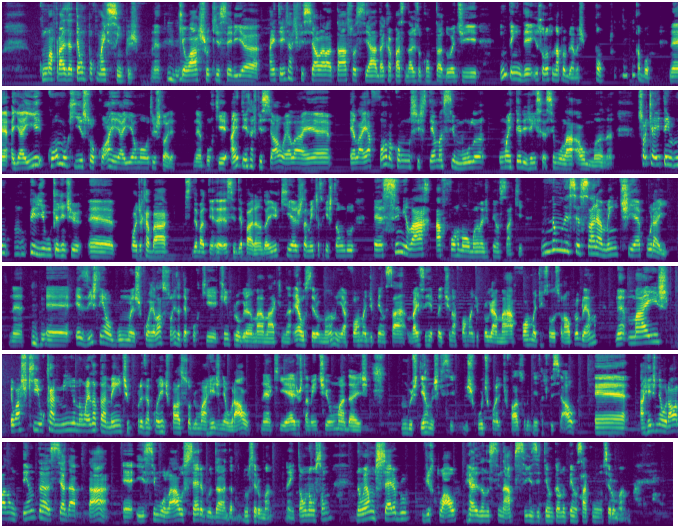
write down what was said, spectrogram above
com uma frase até um pouco mais simples, né? Uhum. Que eu acho que seria a inteligência artificial, ela está associada à capacidade do computador de entender e solucionar problemas. Ponto. Uhum. Acabou. Né? E aí, como que isso ocorre, aí é uma outra história né? Porque a inteligência artificial ela é ela é a forma como um sistema simula uma inteligência simular a humana. Só que aí tem um, um perigo que a gente é, pode acabar se, debatendo, é, se deparando aí, que é justamente essa questão do é, similar à forma humana de pensar, que não necessariamente é por aí né? Uhum. É, existem algumas correlações, até porque quem programa a máquina é o ser humano e a forma de pensar vai se refletir na forma de programar, a forma de solucionar o problema, né? Mas eu acho que o caminho não é exatamente, por exemplo, quando a gente fala sobre uma rede neural, né, que é justamente uma das um dos termos que se discute quando a gente fala sobre inteligência artificial, é, a rede neural ela não tenta se adaptar é, e simular o cérebro da, da, do ser humano. Né? Então não são, não é um cérebro virtual realizando sinapses e tentando pensar como um ser humano.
